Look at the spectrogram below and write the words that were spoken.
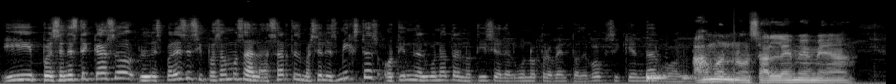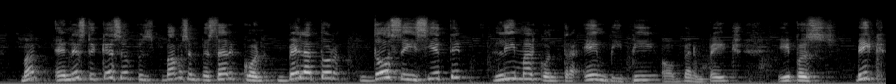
Y pues en este caso, ¿les parece si pasamos a las artes marciales mixtas o tienen alguna otra noticia de algún otro evento de box si quieren dar? Vámonos al MMA. ¿Va? En este caso, pues vamos a empezar con Bellator 267, Lima contra MVP o Venom Page. Y pues, Vic,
